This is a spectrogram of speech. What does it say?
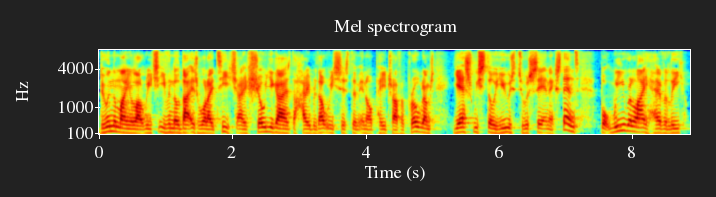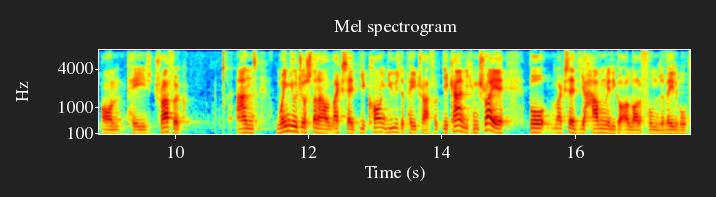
doing the manual outreach, even though that is what I teach. I show you guys the hybrid outreach system in our paid traffic programs. Yes, we still use it to a certain extent, but we rely heavily on paid traffic. And when you're just on out, like I said, you can't use the paid traffic. You can, you can try it, but like I said, you haven't really got a lot of funds available.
